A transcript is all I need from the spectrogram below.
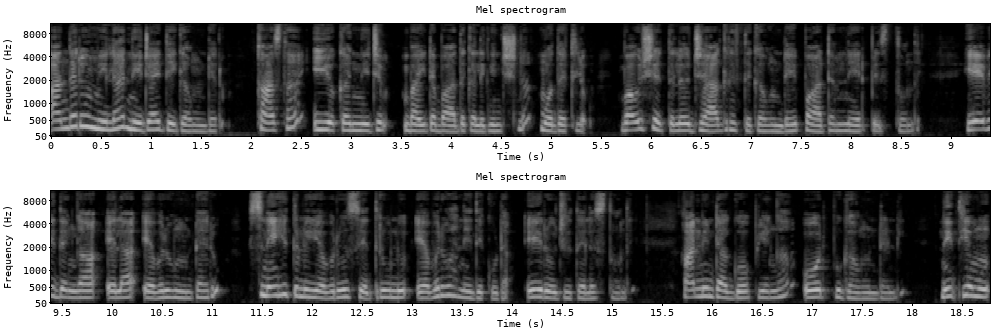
అందరూ మీలా నిజాయితీగా ఉండరు. కాస్త ఈ యొక్క నిజం బయట బాధ కలిగించిన మొదట్లో. భవిష్యత్తులో జాగ్రత్తగా ఉండే పాఠం నేర్పిస్తుంది. ఏ విధంగా ఎలా ఎవరు ఉంటారు స్నేహితులు ఎవరు శత్రువులు ఎవరు అనేది కూడా ఏ రోజు తెలుస్తుంది. అన్నింటా గోప్యంగా ఓర్పుగా ఉండండి. నిత్యము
